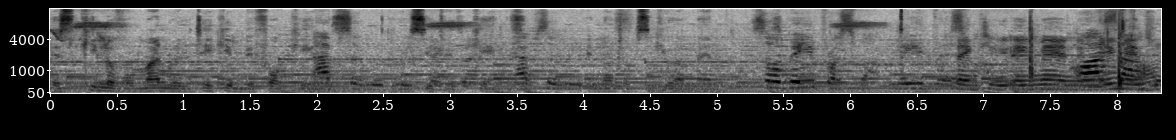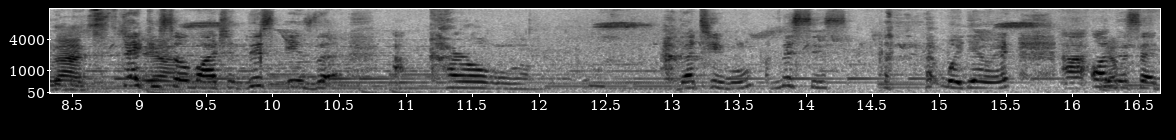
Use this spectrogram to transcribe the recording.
the skill of a man will take him before kings. Absolutely. Will sit with kings. Absolutely. And not obscure men. So may you prosper. May you prosper. Thank you. Amen. Awesome. Amen to that. Thank you so much. This is uh, Carol Gatimu, Mrs. mwenyewe uh, on Yep. the set,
